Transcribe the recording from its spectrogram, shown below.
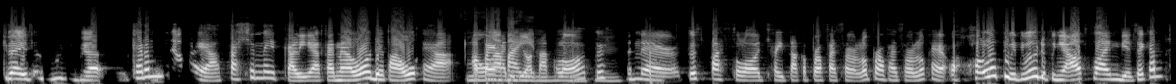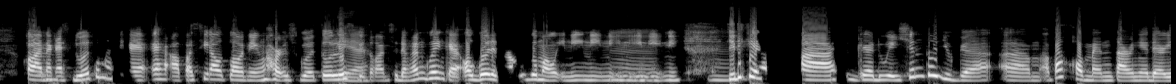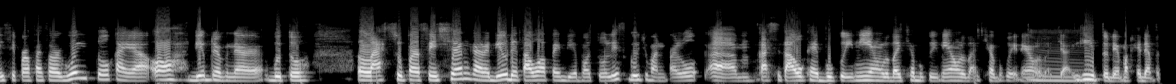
Kira itu gue juga karena mungkin apa ya, passionate kali ya, karena lo udah tahu kayak Mau apa yang ada di ngapain, otak lo, mhm terus bener, terus pas lo cerita ke profesor lo, profesor lo kayak, "Oh kok lo tiba-tiba udah punya outline?" Biasanya kan kalau anak Mhm. S2 tuh masih kayak, "Eh apa sih outline yang harus gue tulis?" Iya. Gitu kan. Sedangkan gue yang kayak, "Oh gue udah tahu gue mau ini ini ini ini ini ini." mmm. Jadi kayak pas graduation tuh juga, mmm, apa, komentarnya dari si profesor gue itu kayak, oh dia benar-benar butuh less supervision karena dia udah tahu apa yang dia mau tulis, gue cuman perlu, mmm, kasih tahu kayak buku ini yang lo baca, buku ini yang lo baca, buku ini yang lo baca, Mmm. gitu deh makanya dapet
